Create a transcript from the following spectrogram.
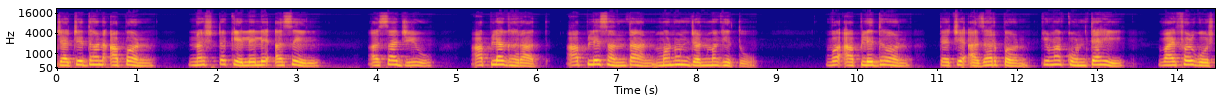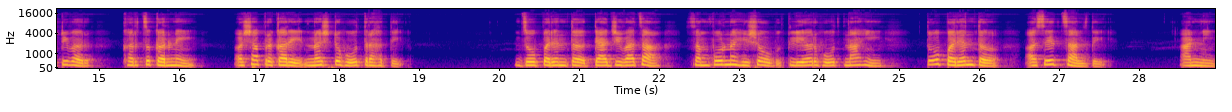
ज्याचे धन आपण नष्ट केलेले असेल असा जीव आपल्या घरात आपले संतान म्हणून जन्म घेतो व आपले धन त्याचे आजारपण किंवा कोणत्याही वायफळ गोष्टीवर खर्च करणे अशा प्रकारे नष्ट होत राहते. जोपर्यंत त्या जीवाचा संपूर्ण हिशोब क्लिअर होत नाही तोपर्यंत असेच चालते. आणि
